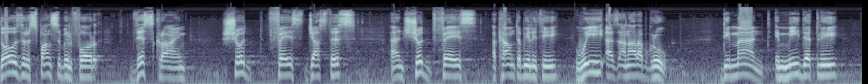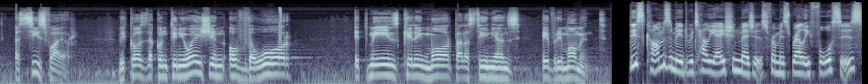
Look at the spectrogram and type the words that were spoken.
Those responsible for this crime should face justice and should face accountability. We, as an Arab group, demand immediately a ceasefire because the continuation of the war it means killing more Palestinians every moment. This comes amid retaliation measures from Israeli forces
